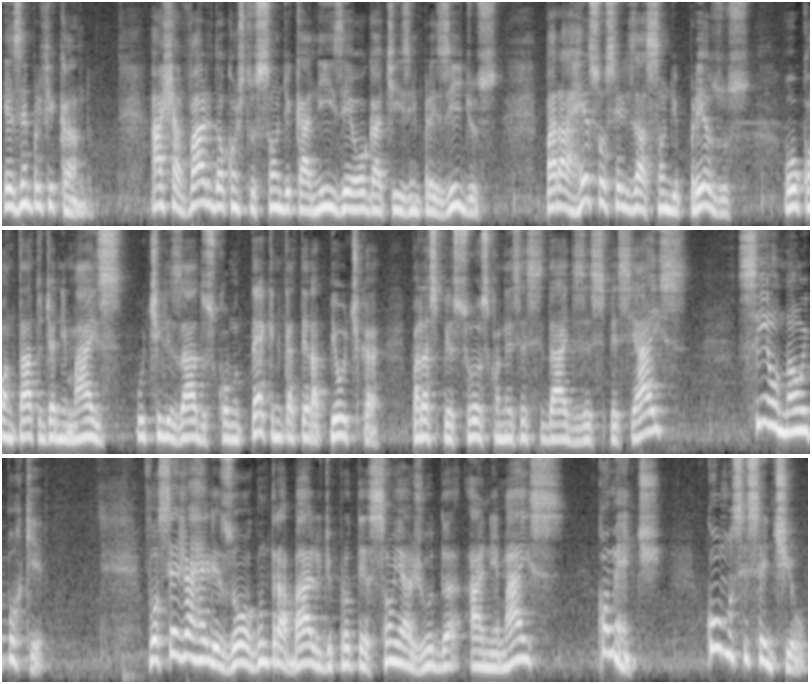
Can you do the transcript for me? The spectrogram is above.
Exemplificando, acha válida a construção de canis e ou gatis em presídios para a ressocialização de presos ou contato de animais utilizados como técnica terapêutica para as pessoas com necessidades especiais? Sim ou não e por quê? Você já realizou algum trabalho de proteção e ajuda a animais? Comente. Como se sentiu?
